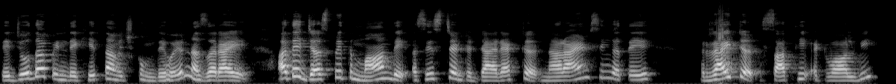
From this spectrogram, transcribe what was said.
ਤੇ ਜੋਧਾ ਪਿੰਡ ਦੇ ਖੇਤਾਂ ਵਿੱਚ ਘੁੰਮਦੇ ਹੋਏ ਨਜ਼ਰ ਆਏ ਅਤੇ ਜਸਪ੍ਰੀਤ ਮਾਨ ਦੇ ਅਸਿਸਟੈਂਟ ਡਾਇਰੈਕਟਰ ਨਾਰਾਇਣ ਸਿੰਘ ਅਤੇ ਰਾਈਟਰ ਸਾਥੀ ਅਟਵਾਲ ਵੀ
